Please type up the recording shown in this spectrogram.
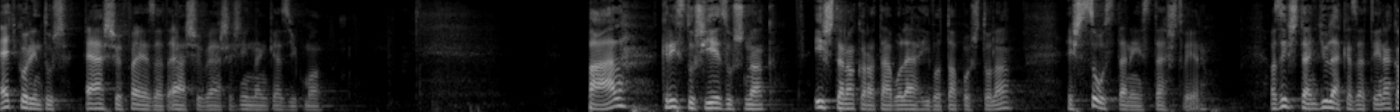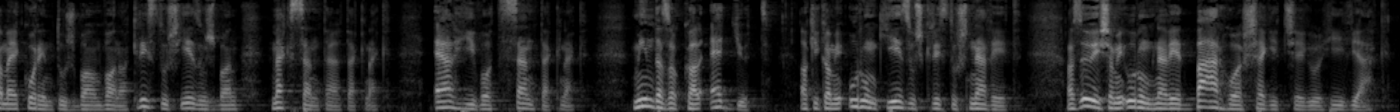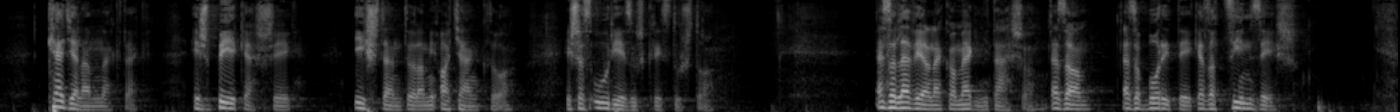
1 Korintus első fejezet, első vers, és innen kezdjük ma. Pál, Krisztus Jézusnak, Isten akaratából elhívott apostola, és szósztenész testvér. Az Isten gyülekezetének, amely Korintusban van, a Krisztus Jézusban megszentelteknek, elhívott szenteknek, mindazokkal együtt, akik a mi Urunk Jézus Krisztus nevét, az ő és a mi Urunk nevét bárhol segítségül hívják. Kegyelem nektek, és békesség Istentől, a mi atyánktól, és az Úr Jézus Krisztustól. Ez a levélnek a megnyitása, ez a, ez a boríték, ez a címzés.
